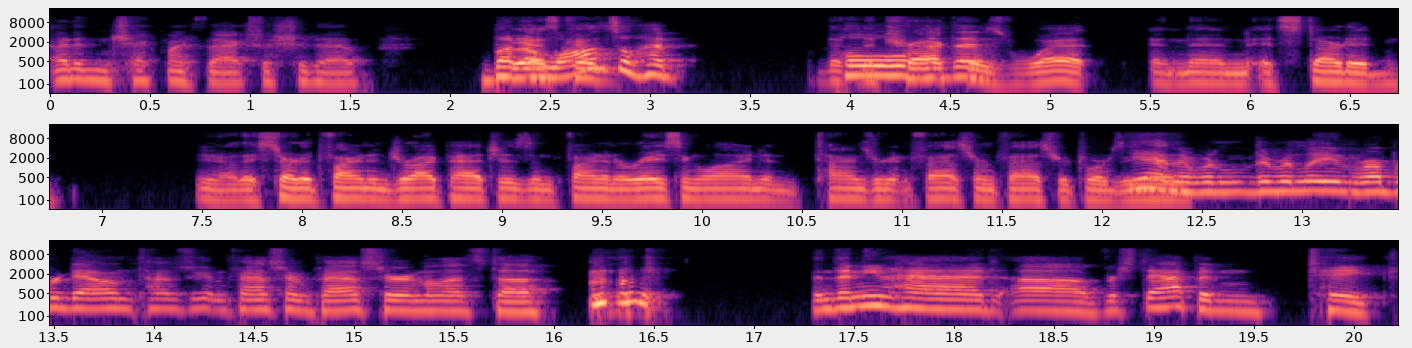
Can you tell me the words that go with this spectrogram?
I I didn't check my facts. I should have. But Yeah, Alonso had The, Pole, the track then- was wet and then it started you know, they started finding dry patches and finding a racing line and times were getting faster and faster towards the yeah, end. Yeah, they were they were laying rubber down. Times were getting faster and faster, and all that stuff. and then you had uh Verstappen take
